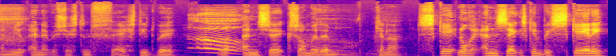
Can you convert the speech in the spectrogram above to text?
And we, and it was just infested with like, insects. Some of them kind of scare. No, like insects can be scary.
